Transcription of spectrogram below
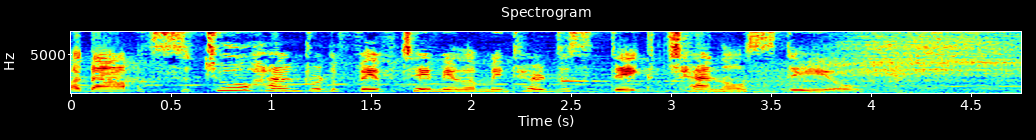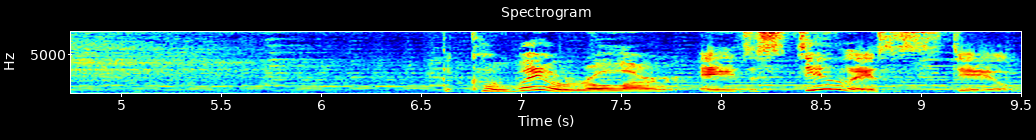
adopts 250 mm stick channel steel. The conveyor roller is stainless steel,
